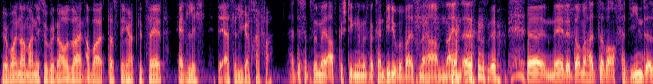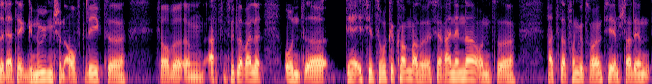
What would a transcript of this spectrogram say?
Wir wollen da mal nicht so genau sein, aber das Ding hat gezählt. Endlich der erste Ligatreffer. Ja, deshalb sind wir ja abgestiegen, damit wir keinen Videobeweis mehr haben. Nein, äh, äh, nee, der Domme hat es aber auch verdient. Also der hat ja genügend schon aufgelegt. Äh, ich glaube, ähm, 18 mittlerweile. Und äh, der ist hier zurückgekommen, also er ist ja Rheinländer und äh, hat davon geträumt, hier im Stadion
